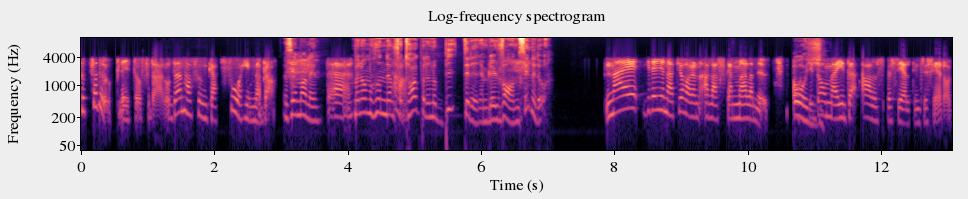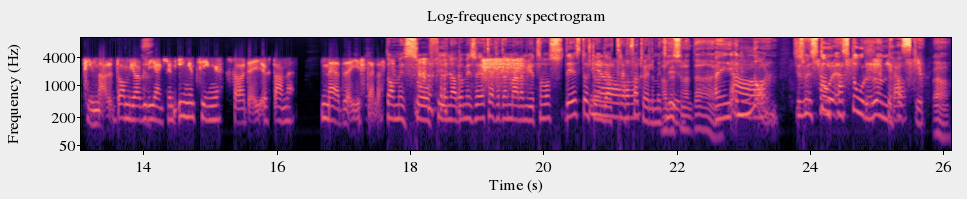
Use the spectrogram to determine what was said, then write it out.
putsade upp lite och sådär. Och den har funkat så himla bra. Vad säger Malin? Men om hunden får tag på den och biter i den, blir du vansinnig då? Nej, grejen är att jag har en Alaskan Malamut. Och Oj. de är inte alls speciellt intresserade av pinnar. De gör väl egentligen ingenting för dig utan med dig istället. De är så fina. De är så, jag har träffat en malamute som var, det är det största hund jag har Ja. träffat i hela mitt Ja, det är liv. såna där. Han är Ja. enorm. Ser ut som en stor, en stor rund husky. Ja.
